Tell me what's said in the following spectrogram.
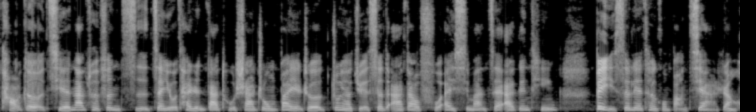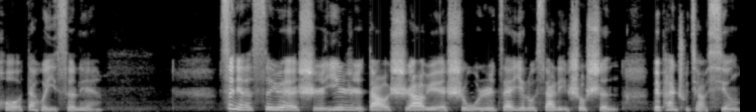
逃的前纳粹分子在犹太人大屠杀中扮演着重要角色的阿道夫·艾希曼在阿根廷被以色列特工绑架，然后带回以色列。次年的四月十一日到十二月十五日，在耶路撒冷受审，被判处绞刑。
